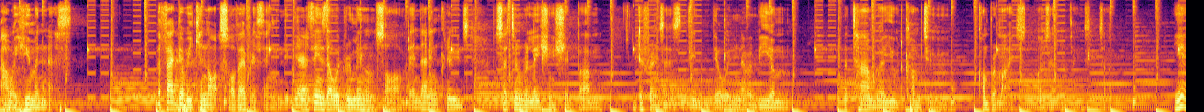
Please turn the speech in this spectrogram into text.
our humanness. The fact that we cannot solve everything. There are things that would remain unsolved, and that includes certain relationship um, differences. There would never be um, a time where you would come to compromise on certain things. So, yeah.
